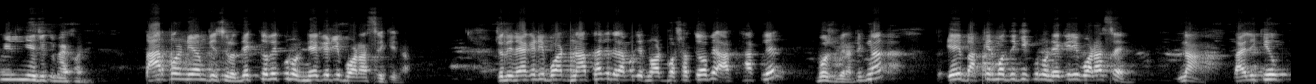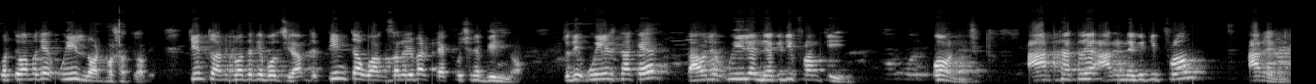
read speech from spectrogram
উইল নিয়ে যেতে হবে এখন। তারপর নিয়ম কি ছিল? দেখতে হবে কোনো নেগেটিভ ওয়ার্ড আছে কিনা। যদি নেগেটিভ ওয়ার্ড না থাকে, তাহলে আমাকে নট বসাতে হবে, আর থাকলে বসবে না, ঠিক না? এই বাক্যের মধ্যে কি কোনো নেগেটিভ ওয়ার্ড আছে? না। তাইলে কি করতে হবে আমাকে? উইল নট বসাতে হবে। কিন্তু আমি তোমাদেরকে বলছিলাম যে তিনটা ওয়াকজালের এবার ট্যাগ কোশ্চেনে ভিন্ন। যদি উইল থাকে, তাহলে উইলের নেগেটিভ ফর্ম কি? অন আর থাকলে আর এর নেগেটিভ ফর্ম আরেন্ট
